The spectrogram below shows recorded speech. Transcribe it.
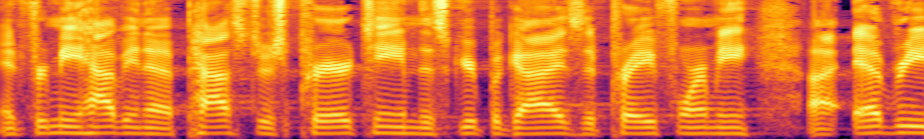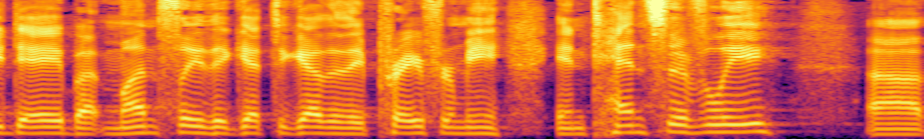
And for me, having a pastor's prayer team, this group of guys that pray for me uh, every day, but monthly, they get together, they pray for me intensively. Uh,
